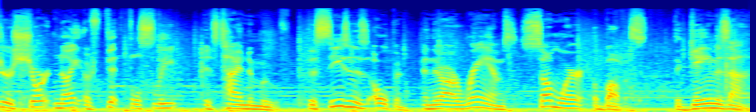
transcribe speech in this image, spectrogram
After a short night of fitful sleep, it's time to move. The season is open, and there are rams somewhere above us. The game is on.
